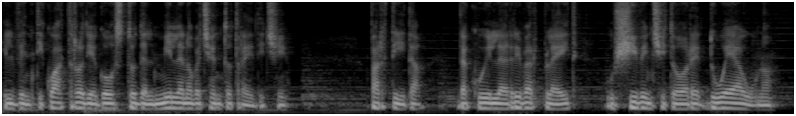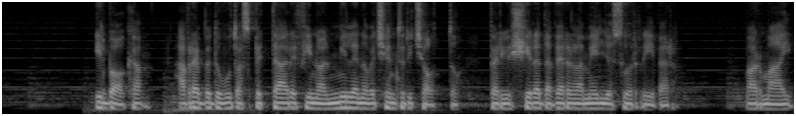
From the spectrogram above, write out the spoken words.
il 24 di agosto del 1913, partita da cui il River Plate uscì vincitore 2 a 1. Il Boca avrebbe dovuto aspettare fino al 1918 per riuscire ad avere la meglio sul River, ma ormai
